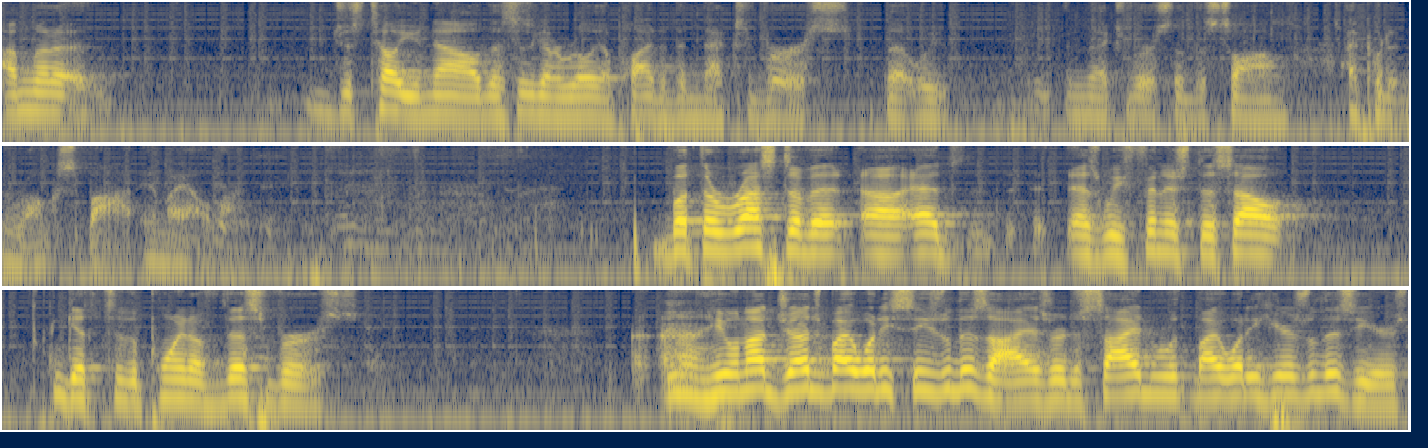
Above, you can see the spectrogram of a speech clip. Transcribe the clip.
I'm going to just tell you now, this is going to really apply to the next verse that we, the next verse of the song. I put it in the wrong spot in my outline. But the rest of it, uh, as, as we finish this out, gets to the point of this verse. he will not judge by what he sees with his eyes or decide with, by what he hears with his ears,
